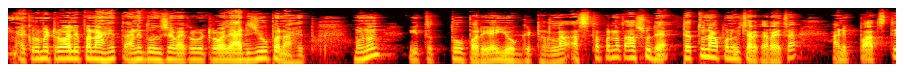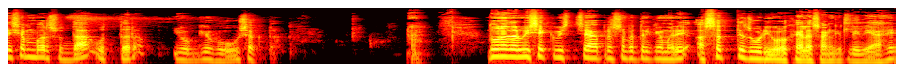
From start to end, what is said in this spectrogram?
मायक्रोमीटरवाले पण आहेत आणि दोनशे मायक्रोमीटरवाले आर आदिजीव पण आहेत. म्हणून इथं तो पर्याय योग्य ठरला असतापणात असू द्या त्यातून आपण विचार करायचा आणि पाच ते शंभरसुद्धा उत्तर योग्य होऊ शकतं. दोन हजार वीस एकवीसच्या प्रश्नपत्रिकेमध्ये असत्य जोडी ओळखायला सांगितलेली आहे.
